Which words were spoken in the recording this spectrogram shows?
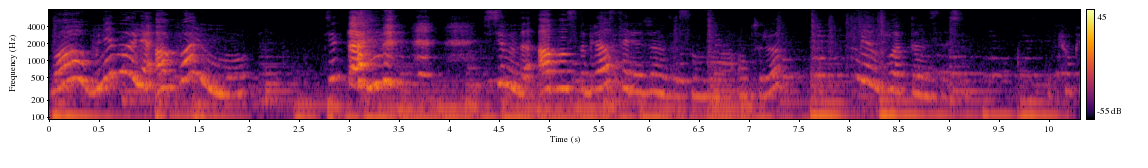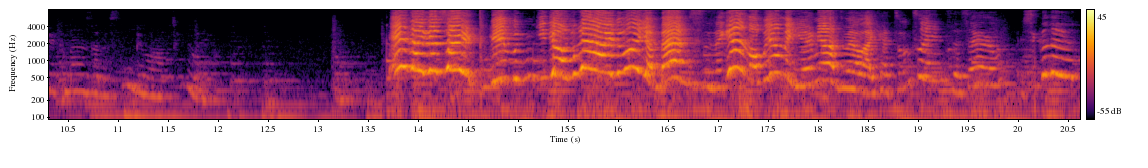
Wow bu ne böyle? Akvaryum mu? Cidden mi? Şimdi ablası da biraz televizyon izlesin o zaman oturup. Biraz uzaktan izlesin. Çok yakından izlemesin bir mantık yok. Evet arkadaşlar benim bugün videom bu kadardı var ya ben size gelin abone olmayı yorum yazmayı like atmayı unutmayın. Size seviyorum. Hoşçakalın.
